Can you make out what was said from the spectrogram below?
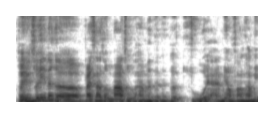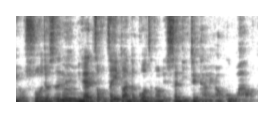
对，所以那个白沙屯妈祖他们的那个主委啊、妙方他们有说，就是你在走这一段的过程中，你身体健康也要顾好，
